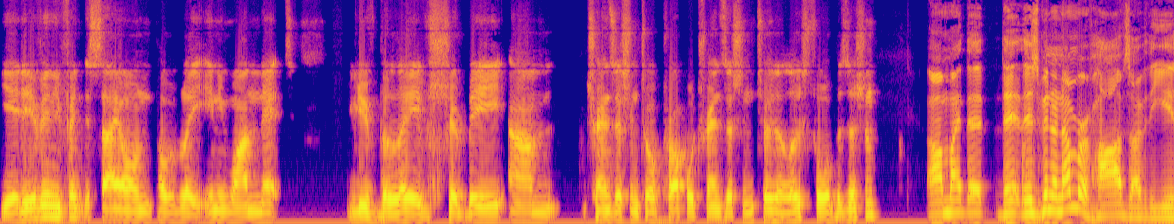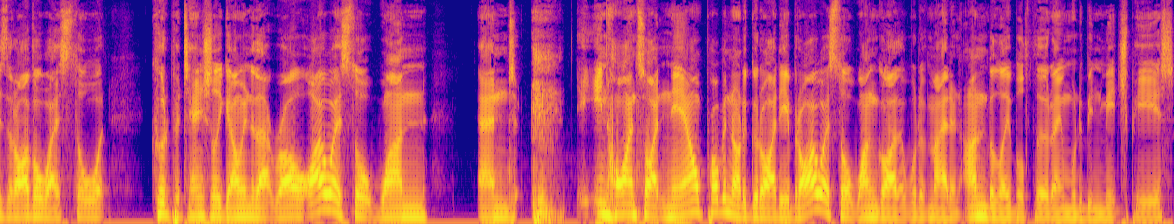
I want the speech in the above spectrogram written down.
yeah do you have anything to say on probably anyone that you believe should be um, transitioned to a prop or transition to the loose forward position Oh, mate, there, there, there's been a number of halves over the years that I've always thought could potentially go into that role. I always thought one and in hindsight now, probably not a good idea, but I always thought one guy that would have made an unbelievable 13 would have been Mitch Pearce.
